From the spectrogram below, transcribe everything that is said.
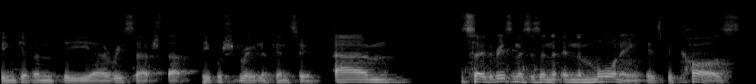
being given the uh, research that people should really look into. Um, so the reason this is in, in the morning is because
